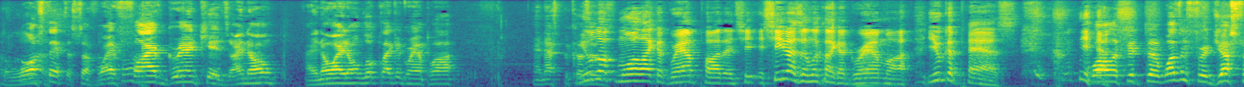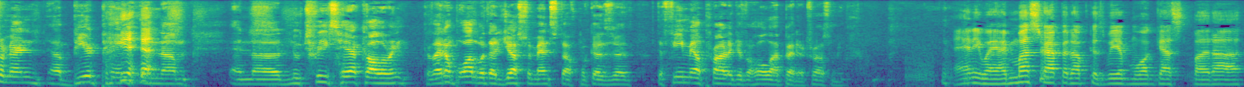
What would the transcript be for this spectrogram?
The Of lost course. after stuff. Of I have course. five grandkids. I know. I know I don't look like a grandpa, and that's because You look more like a grandpa than she. She doesn't look like a grandma. You could pass. Yeah. Well, if it uh, wasn't for just for men uh, beard paint Yeah. and um, and uh, Nutrisse hair coloring, because I don't bother with that just for men stuff because uh, the female product is a whole lot better. Trust me. Anyway, I must wrap it up because we have more guests. But uh,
